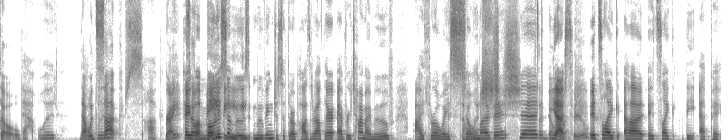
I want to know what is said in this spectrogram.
so That would that would suck, Suck. right? Hey, So but bonus of moves, moving, just to throw a positive out there, every time I move, I throw away so, much much, shit. shit. Yes. It's like uh it's like the epic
